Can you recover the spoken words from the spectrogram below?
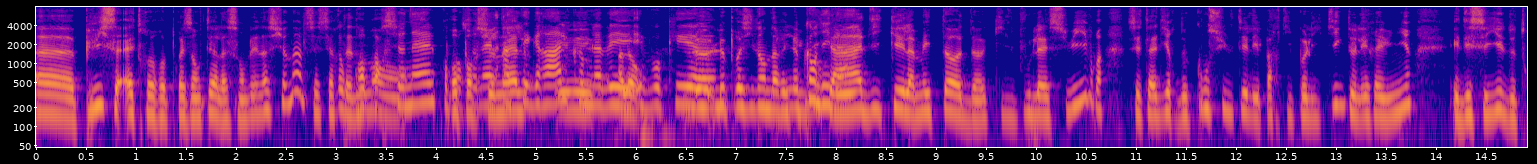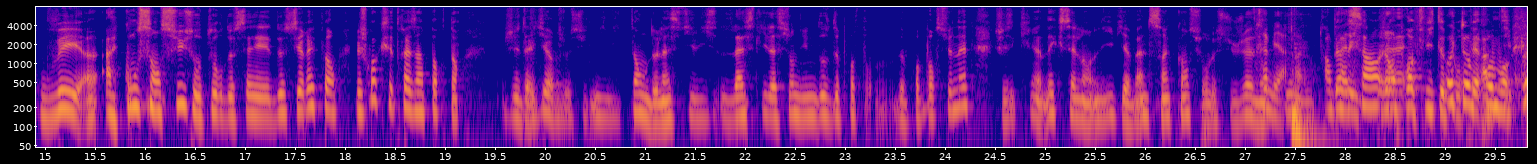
euh, puissent être représentés à l'Assemblée nationale. C'est certainement proportionnel, proportionnel, intégral, comme l'avait évoqué le, le, président de la République a indiqué la méthode qu'il voulait suivre, c'est-à-dire de consulter les partis politiques, de les réunir et d'essayer de trouver un, un, consensus autour de ces, de ces réformes. Mais je crois que c'est très important. J'ai d'ailleurs, je suis militant de l'instillation d'une dose de, proportionnel. J'ai écrit un excellent livre il y a 25 ans sur le sujet. Très bien. en passant, j'en euh, profite pour faire un petit peu.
